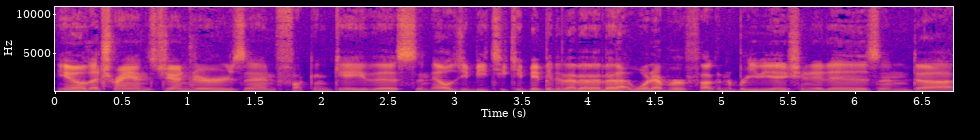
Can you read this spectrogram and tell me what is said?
you know, the transgenders and fucking gay this and LGBTQ, whatever fucking abbreviation it is, and, uh,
